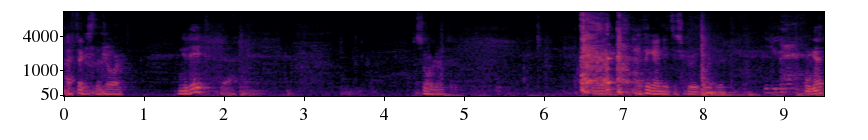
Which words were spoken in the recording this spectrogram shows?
I fixed the door. You did? Yeah. Sort of. I think I need to screw it with it. You good?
